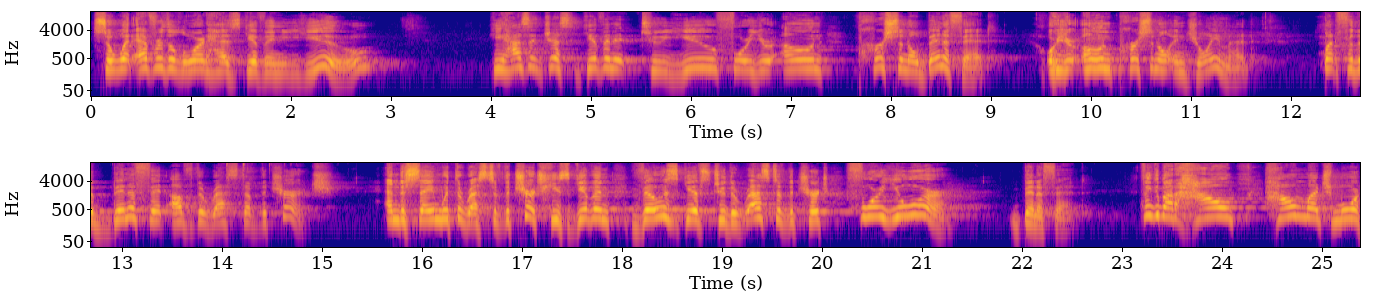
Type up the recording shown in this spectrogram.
So whatever the Lord has given you, He hasn't just given it to you for your own personal benefit or your own personal enjoyment, but for the benefit of the rest of the church. And the same with the rest of the church. He's given those gifts to the rest of the church for your benefit. Think about how, how much more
